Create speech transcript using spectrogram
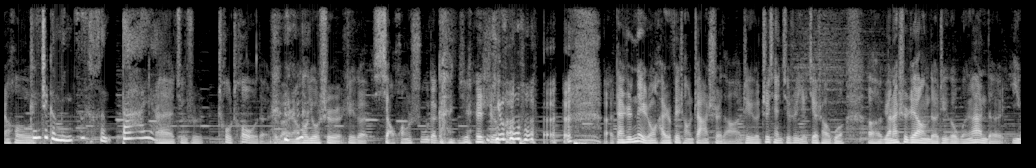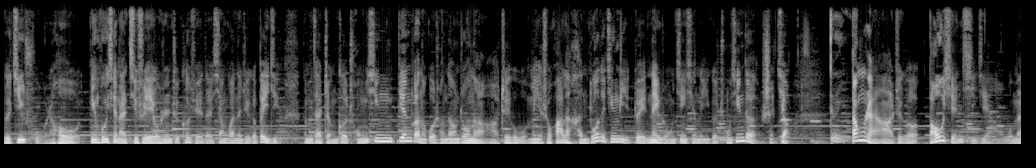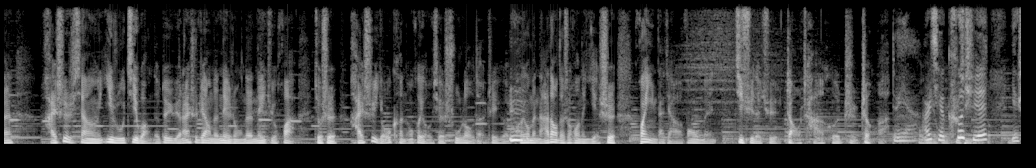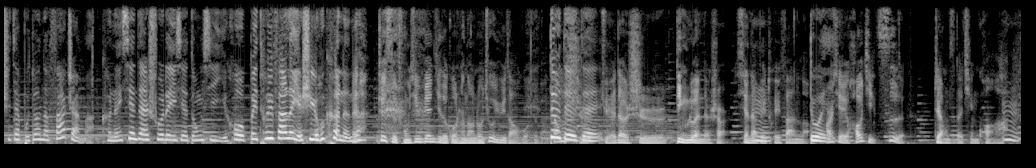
然后跟这个名字很搭呀，哎，就是臭臭的，是吧？然后又是这个小黄书的感觉，是吧？呃，但是内容还是非常扎实的啊。这个之前其实也介绍过，呃，原来是这样的这个文案的一个基础。然后冰峰现在其实也有认知科学的相关的这个背景。那么在整个重新编撰的过程当中呢，啊，这个我们也是花了很多的精力对内容进行了一个重新的审校。对，当然啊，这个保险起见啊，我们。还是像一如既往的，对原来是这样的内容的那句话，就是还是有可能会有一些疏漏的。这个朋友们拿到的时候呢，也是欢迎大家帮我们继续的去找茬和指正啊。对呀，而且科学也是在不断的发展嘛，可能现在说的一些东西，以后被推翻了也是有可能的。这次重新编辑的过程当中就遇到过，对吧？对对对，觉得是定论的事儿，现在被推翻了。对，而且有好几次这样子的情况啊。嗯。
